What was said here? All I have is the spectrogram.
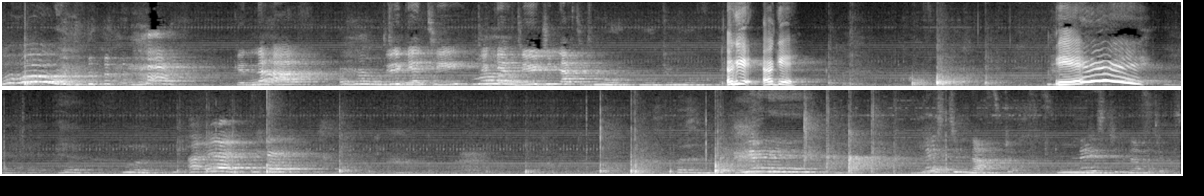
Woohoo! Good enough. Do it again, T. Do it again. Do your gymnastics. Move, move, move. Okay, okay. Yeah. Yay! Nice gymnastics. Nice gymnastics.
